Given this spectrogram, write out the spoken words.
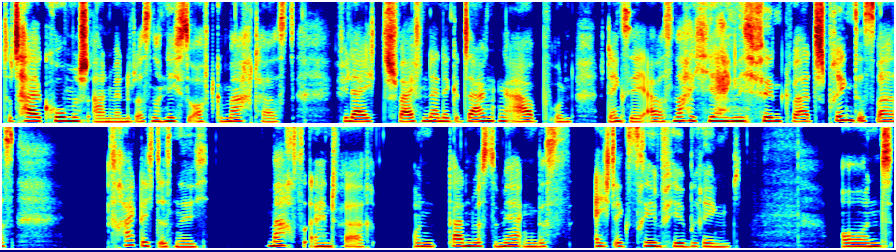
total komisch an, wenn du das noch nicht so oft gemacht hast. Vielleicht schweifen deine Gedanken ab und du denkst dir, ja, was mache ich hier eigentlich für einen Quatsch? Bringt es was? Frag dich das nicht. Mach's einfach. Und dann wirst du merken, dass echt extrem viel bringt. Und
